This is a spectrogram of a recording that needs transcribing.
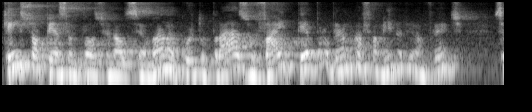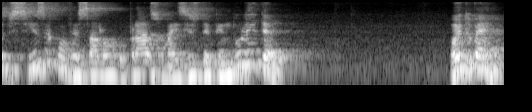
Quem só pensa no próximo final de semana, curto prazo, vai ter problema na família ali na frente. Você precisa conversar a longo prazo, mas isso depende do líder. Muito bem,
